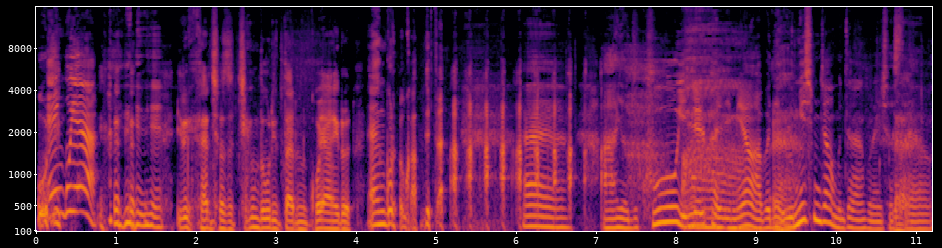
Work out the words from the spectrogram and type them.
포리 앵구야. 이렇게 가르쳐서 지금도 우리 딸은 고양이를 앵구라고 합니다. 아유, 아 여기 9118님이요. 아, 버님 의미심장한 문자를 하나 보내주셨어요.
